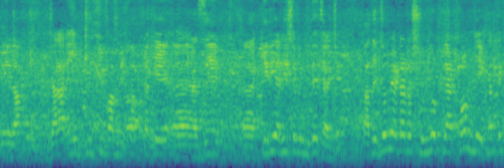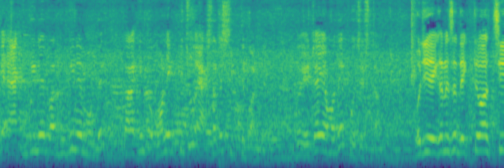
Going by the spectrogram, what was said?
মেয়েরা যারা এই বিউটি বা মেকআপটাকে অ্যাজ এ কেরিয়ার হিসেবে নিতে চাইছে, তাদের জন্য এটা একটা সুন্দর প্ল্যাটফর্ম যে এখান থেকে একদিনে বা দুদিনের মধ্যে তারা কিন্তু অনেক কিছু একসাথে শিখতে পারবে। তো এটাই আমাদের প্রচেষ্টা। ওই যে এখানে এসে দেখতে পাচ্ছি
